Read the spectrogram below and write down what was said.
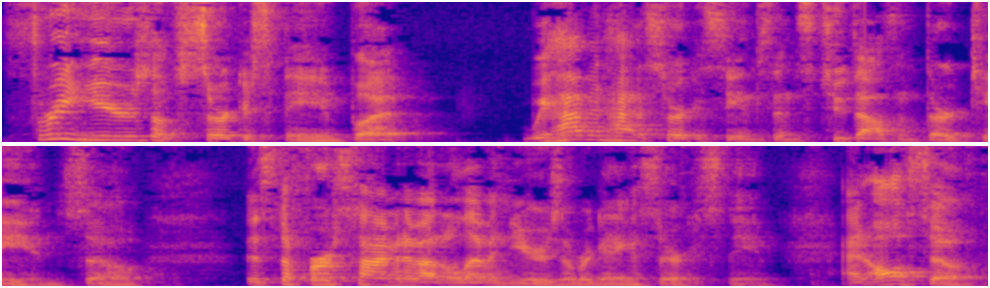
three years of circus theme, but we haven't had a circus theme since 2013. So it's the first time in about 11 years that we're getting a circus theme. And also,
